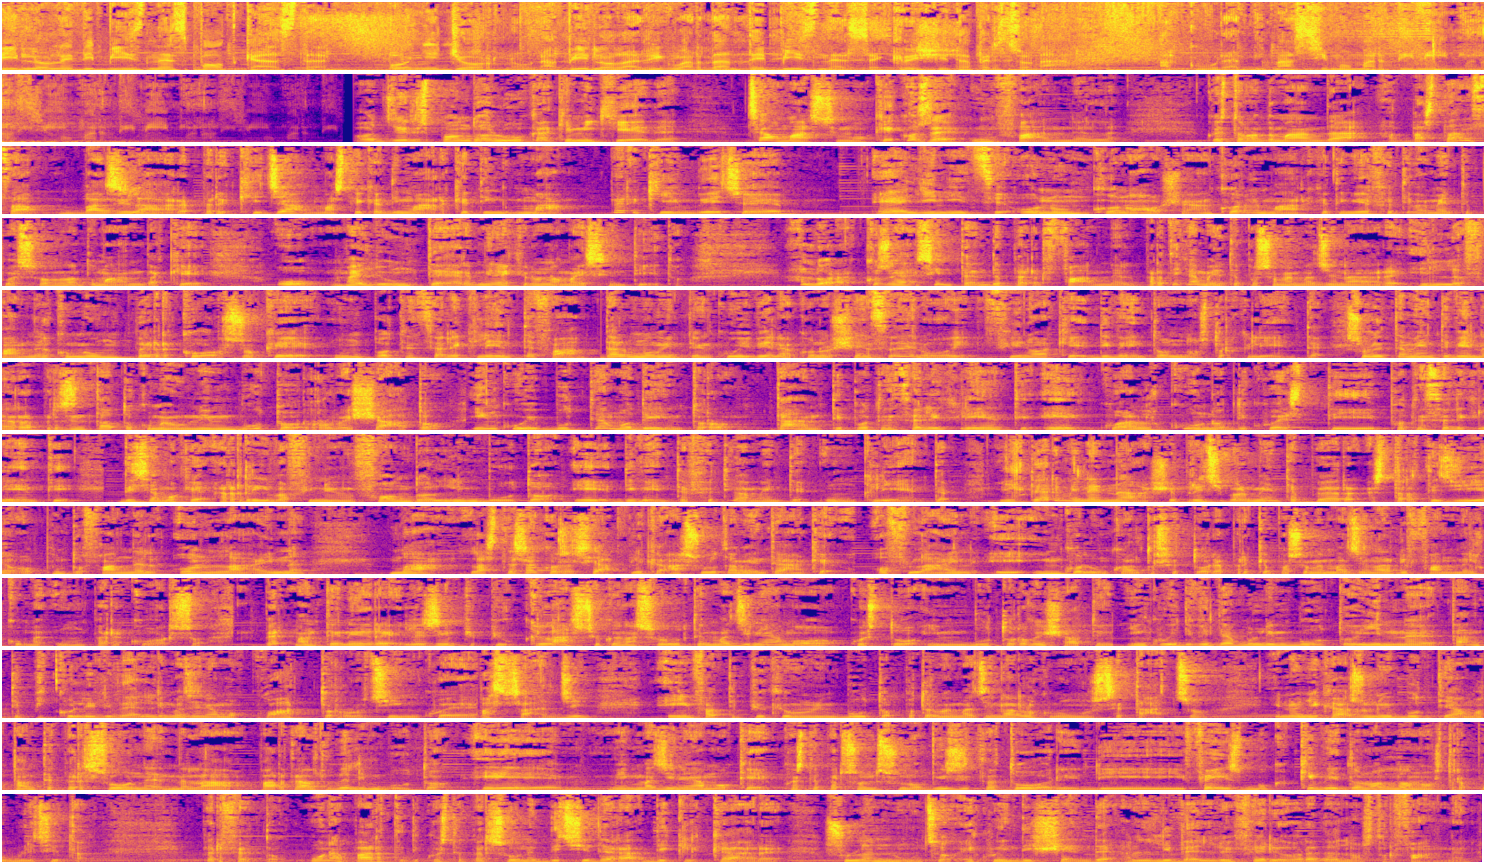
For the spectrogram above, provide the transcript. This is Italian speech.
Pillole di Business Podcast. Ogni giorno una pillola riguardante business e crescita personale. A cura di Massimo Martinini. Oggi rispondo a Luca che mi chiede: Ciao Massimo, che cos'è un funnel? Questa è una domanda abbastanza basilare per chi già mastica di marketing, ma per chi invece è agli inizi o non conosce ancora il marketing, effettivamente può essere una domanda che, o meglio un termine che non ha mai sentito. Allora, cosa si intende per funnel? Praticamente possiamo immaginare il funnel come un percorso che un potenziale cliente fa dal momento in cui viene a conoscenza di noi fino a che diventa un nostro cliente. Solitamente viene rappresentato come un imbuto rovesciato in cui buttiamo dentro tanti potenziali clienti e qualcuno di questi potenziali clienti diciamo che arriva fino in fondo all'imbuto e diventa effettivamente un cliente. Il termine nasce principalmente per strategie o appunto funnel online, ma la stessa cosa si applica assolutamente anche offline e in qualunque altro settore, perché possiamo immaginare il funnel come un percorso. Per mantenere l'esempio più classico in assoluto, immaginiamo questo imbuto rovesciato in cui dividiamo l'imbuto in tanti piccoli livelli, immaginiamo 4 o 5 passaggi e infatti più che un imbuto potremmo immaginarlo come un setaccio. In ogni caso noi buttiamo tante persone nella parte alta dell'imbuto e immaginiamo che queste persone sono visitatori di Facebook che vedono la nostra pubblicità. Perfetto, una parte di queste persone deciderà di cliccare sull'annuncio e quindi scende al livello inferiore del nostro funnel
